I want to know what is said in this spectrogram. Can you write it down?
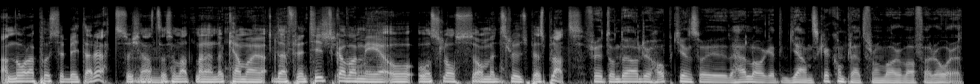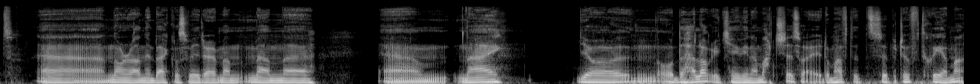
ja, några pusselbitar rätt så känns Mm. det som att man ändå kan vara, definitivt ska vara med och, och slåss om en slutspelsplats. Förutom DeAndre Hopkins så är det här laget ganska komplett från vad det var förra året. Uh, någon running back och så vidare. Men, men eh, ehm, nej, ja, och det här laget kan ju vinna matcher i Sverige. De har haft ett supertufft schema.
